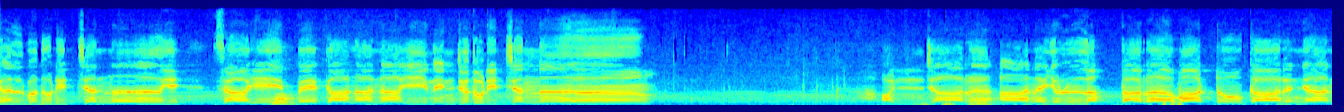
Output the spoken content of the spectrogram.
കൽബ് തുടിച്ചെന്ന്. സായിപ്പെ കാണാനായി നെഞ്ചു തുടിച്ചെന്ന്. അഞ്ചാറ് ആനയുള്ള തറവാട്ടുകാരൻ ഞാൻ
